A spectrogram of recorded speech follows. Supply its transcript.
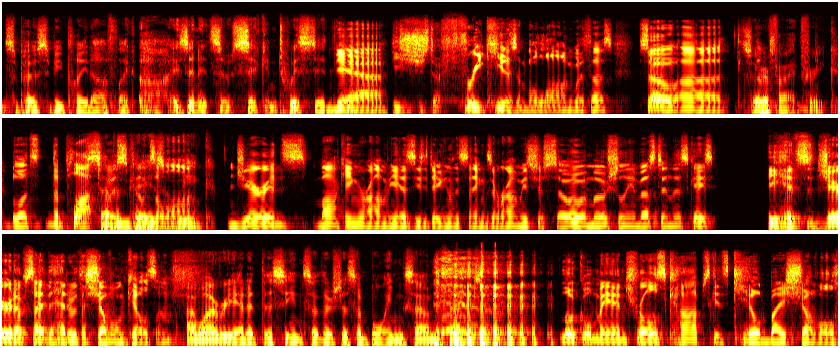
supposed to be played off like, "Oh, isn't it so sick and twisted?" Yeah, he's just a freak. He doesn't belong with us. So, uh, certified freak. Let's, the plot Seven twist comes along. Jared's mocking Rami as he's digging these things, and Rami's just so emotionally invested in this case. He hits Jared upside the head with a shovel and kills him. I want to re-edit this scene so there's just a boing sound effect. Local man trolls cops, gets killed by shovel.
